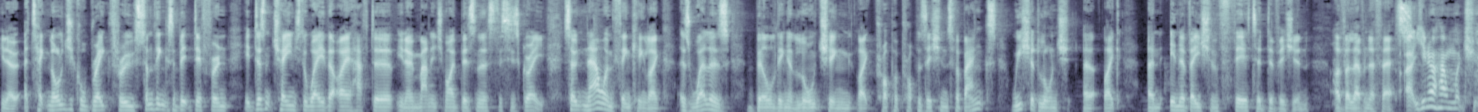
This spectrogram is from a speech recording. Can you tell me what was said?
you know, a technological breakthrough, something that's a bit different. It doesn't change the way that I have to, you know, manage my business. This is great. So now I'm thinking like, as well as building and launching like proper propositions for banks, we should launch uh, like an innovation theatre division of 11FS. Uh, you know how much? So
